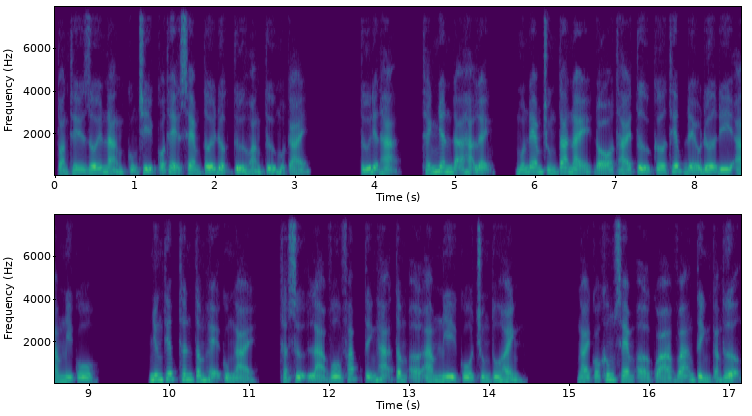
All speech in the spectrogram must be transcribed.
toàn thế giới nàng cũng chỉ có thể xem tới được tứ hoàng tử một cái. Tứ điện hạ, thánh nhân đã hạ lệnh, muốn đem chúng ta này đó thái tử cơ thiếp đều đưa đi Amnico. Nhưng thiếp thân tâm hệ cùng ngài, thật sự là vô pháp tính hạ tâm ở Amnico trung tu hành. Ngài có không xem ở quá vãng tình cảm thượng,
